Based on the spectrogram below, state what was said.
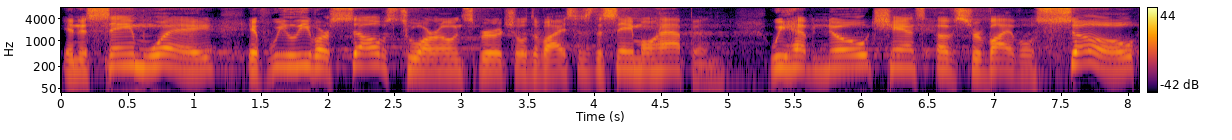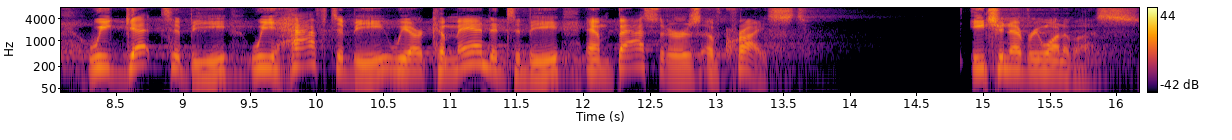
In the same way, if we leave ourselves to our own spiritual devices, the same will happen we have no chance of survival. So we get to be, we have to be, we are commanded to be ambassadors of Christ. Each and every one of us.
